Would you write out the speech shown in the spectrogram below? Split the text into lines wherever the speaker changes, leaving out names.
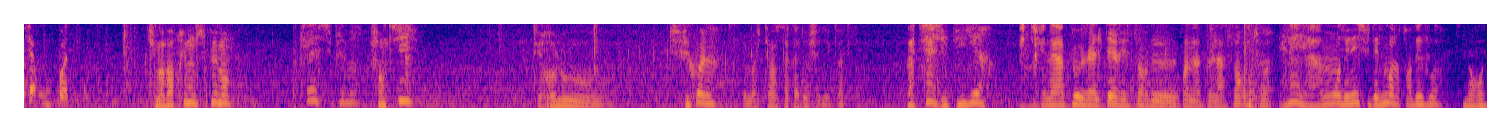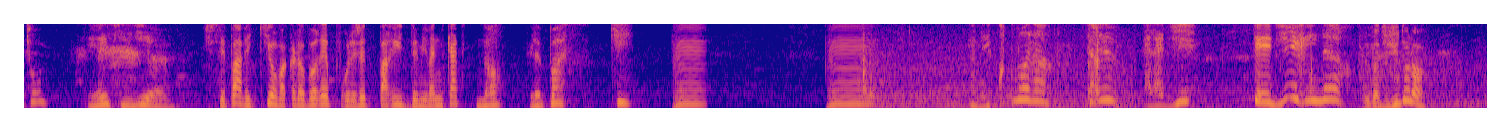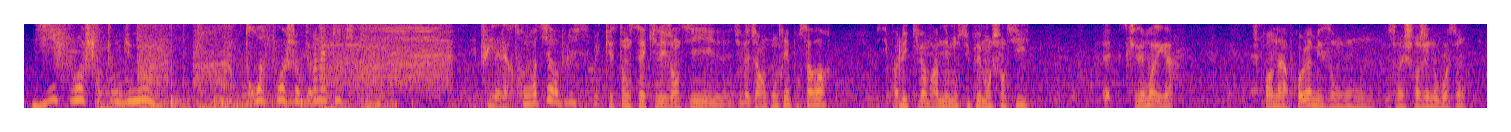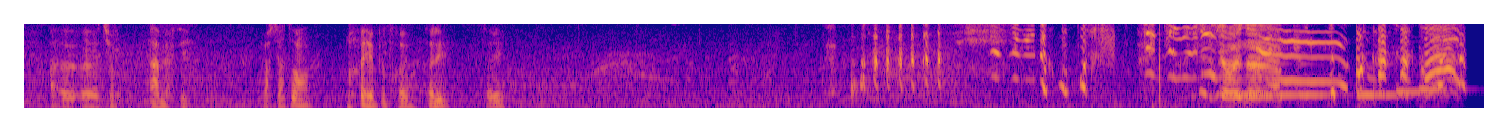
Tiens, mon pote.
Tu m'as pas pris mon supplément
Quel supplément?
Chantilly T'es relou.
Tu fais quoi là?
On m'a acheté un sac à dos chez Decathlon.
Bah tiens, j'étais hier. Je traînais un peu aux haltères histoire de prendre un peu la forme, tu vois. Et là, il y a un moment donné, soudainement, j'entends des voix. Je me retourne et elle qui me dit euh, Tu sais pas avec qui on va collaborer pour les Jeux de Paris 2024 Non, le boss. Qui? Non mais écoute-moi là, sérieux? Elle a dit Teddy Riner,
Le gars du judo là
10 fois champion du monde, 3 fois champion olympique. Et puis il a l'air trop gentil en plus.
Mais qu'est-ce qu'on sait qu'il est gentil? Tu l'as déjà rencontré pour savoir? C'est pas lui qui va me ramener mon supplément chantilly.
Eh, excusez-moi les gars, je crois qu'on a un problème, ils ont, ils ont échangé nos boissons.
Ah, euh, euh tiens.
Ah, merci.
Merci à toi. Hein.
Ouais, pas de problème. Salut.
Salut.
